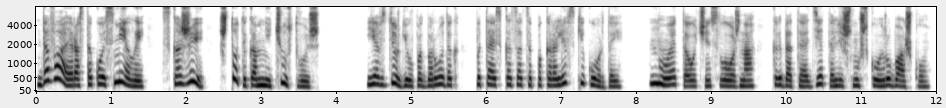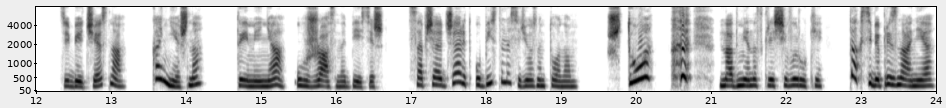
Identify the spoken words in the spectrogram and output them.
«Давай, раз такой смелый, скажи, что ты ко мне чувствуешь?» Я вздергиваю подбородок, пытаясь казаться по-королевски гордой. Но это очень сложно, когда ты одета лишь в мужскую рубашку. «Тебе честно?» «Конечно». «Ты меня ужасно бесишь», сообщает Джаред убийственно серьезным тоном. «Что?» Надменно скрещиваю руки. «Так себе признание».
